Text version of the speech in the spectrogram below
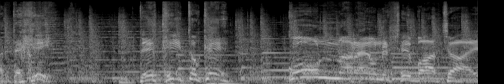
এবার দেখি। দেখি তোকে কোন নারায়ণ সে বাঁচায়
